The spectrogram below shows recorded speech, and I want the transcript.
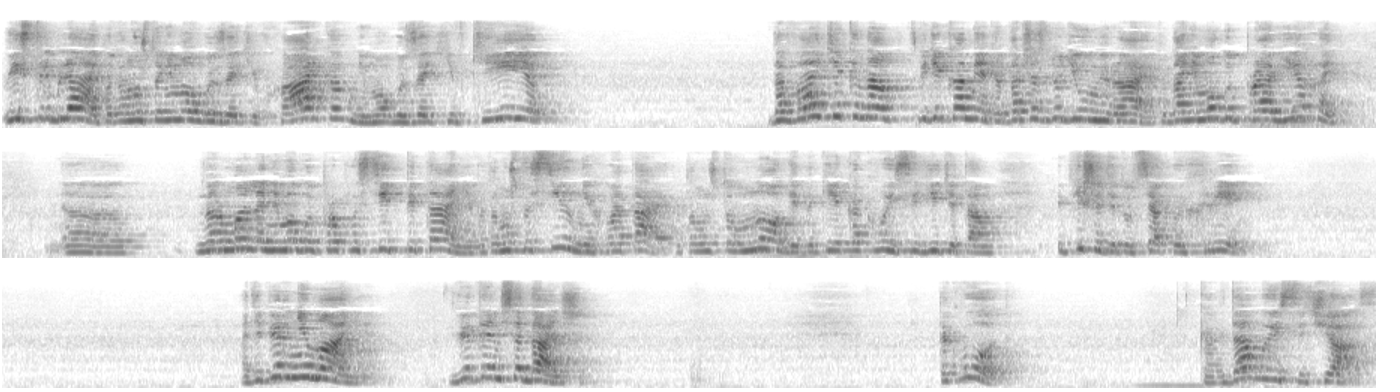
Истребляют, потому что не могут зайти в Харьков, не могут зайти в Киев. Давайте к нам с медикаментами, там сейчас люди умирают, туда не могут проехать нормально не могут пропустить питание, потому что сил не хватает, потому что многие, такие как вы, сидите там и пишете тут всякую хрень. А теперь внимание, двигаемся дальше. Так вот, когда вы сейчас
